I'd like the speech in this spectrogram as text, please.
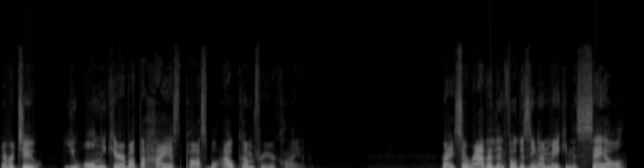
Number 2, you only care about the highest possible outcome for your client. Right? So rather than focusing on making the sale,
